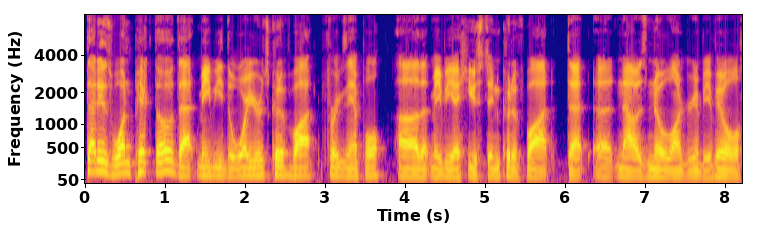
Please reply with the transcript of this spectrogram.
that is one pick, though, that maybe the Warriors could have bought, for example, uh, that maybe a Houston could have bought that uh, now is no longer going to be available.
